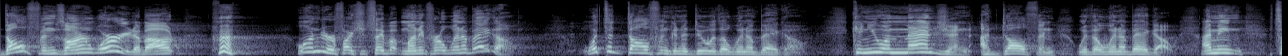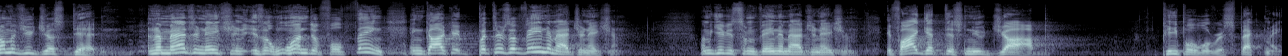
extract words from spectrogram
Dolphins aren't worried about, huh, I wonder if I should save up money for a Winnebago. What's a dolphin going to do with a Winnebago? Can you imagine a dolphin with a Winnebago? I mean, some of you just did. An imagination is a wonderful thing, and God, but there's a vain imagination. Let me give you some vain imagination. If I get this new job, people will respect me.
